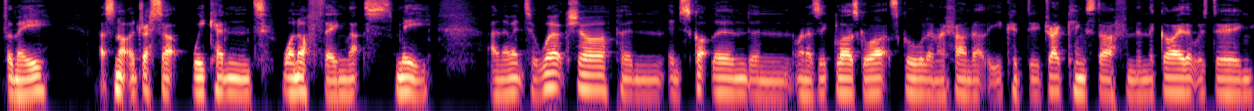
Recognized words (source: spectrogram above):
for me. That's not a dress up weekend one off thing. That's me and I went to a workshop and in Scotland and when I was at Glasgow Art School and I found out that you could do drag king stuff and then the guy that was doing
